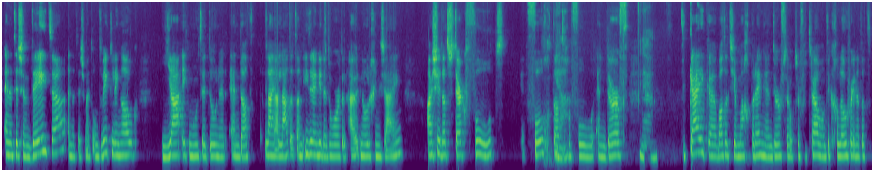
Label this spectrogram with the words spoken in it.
en het is een weten. En het is met ontwikkeling ook. Ja, ik moet dit doen. En, en dat nou ja, laat het aan iedereen die dit hoort een uitnodiging zijn. Als je dat sterk voelt, volg dat gevoel en durf ja. te kijken wat het je mag brengen en durf erop te vertrouwen. Want ik geloof erin dat het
